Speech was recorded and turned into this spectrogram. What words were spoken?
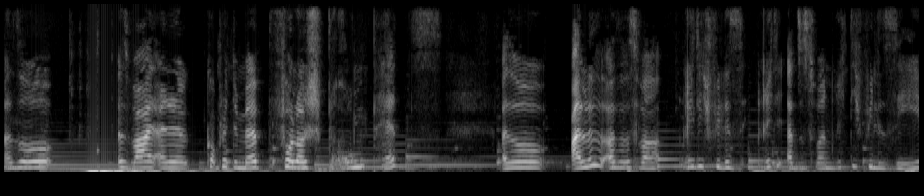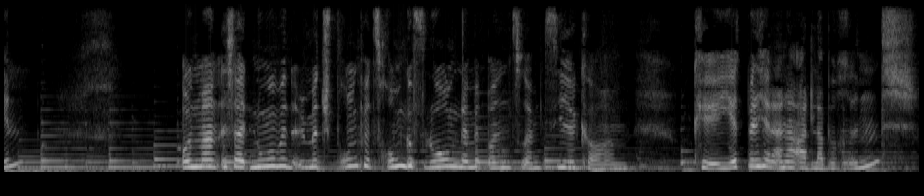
Also, es war halt eine komplette Map voller Sprungpads. Also, alles, also es war richtig viele, richtig, also es waren richtig viele Seen. Und man ist halt nur mit, mit Sprungpads rumgeflogen, damit man zu seinem Ziel kam. Okay, jetzt bin ich in einer Art Labyrinth.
